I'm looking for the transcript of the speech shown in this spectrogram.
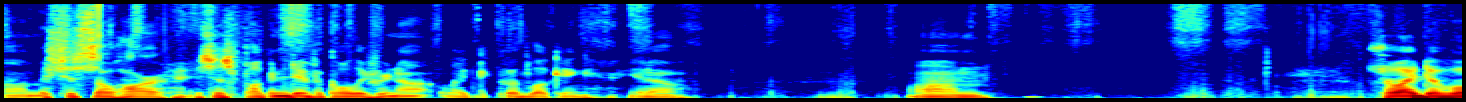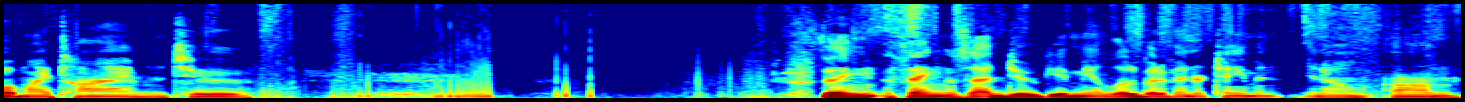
um, it's just so hard. It's just fucking difficult if you're not like good looking, you know. Um, so I devote my time to thing things that do give me a little bit of entertainment, you know, um,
